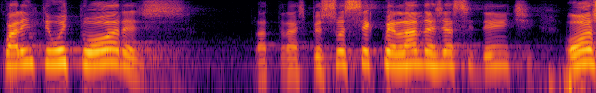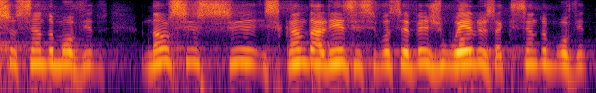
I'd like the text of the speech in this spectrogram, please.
48 horas para trás, pessoas sequeladas de acidente, ossos sendo movidos. Não se, se, escandalize se você vê joelhos aqui sendo movidos.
